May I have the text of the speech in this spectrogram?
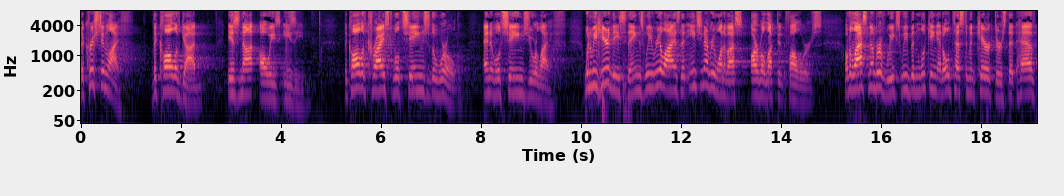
The Christian life, the call of God, is not always easy. The call of Christ will change the world, and it will change your life. When we hear these things, we realize that each and every one of us are reluctant followers. Over the last number of weeks, we've been looking at Old Testament characters that have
